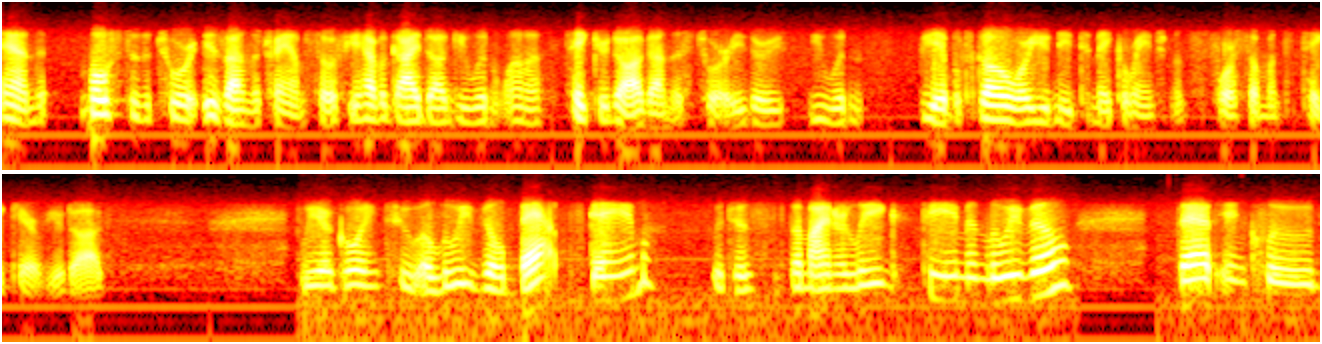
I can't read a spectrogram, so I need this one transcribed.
And most of the tour is on the tram. So if you have a guide dog, you wouldn't want to take your dog on this tour. Either you wouldn't be able to go, or you'd need to make arrangements for someone to take care of your dog. We are going to a Louisville Bats game, which is the minor league team in Louisville. That includes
